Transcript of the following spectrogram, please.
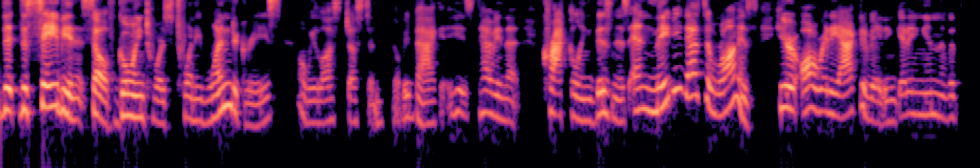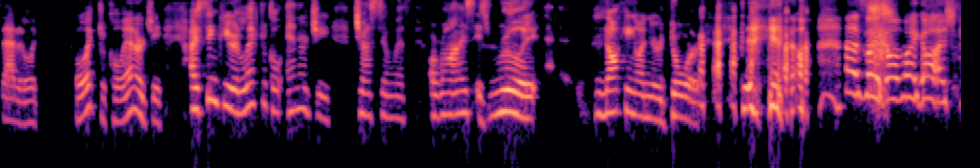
that the Sabian itself going towards 21 degrees. Oh, we lost Justin. He'll be back. He's having that crackling business. And maybe that's Uranus here already activating, getting in with that electrical energy. I think your electrical energy, Justin, with Uranus is really eh, knocking on your door. you know? I was like, oh my gosh.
